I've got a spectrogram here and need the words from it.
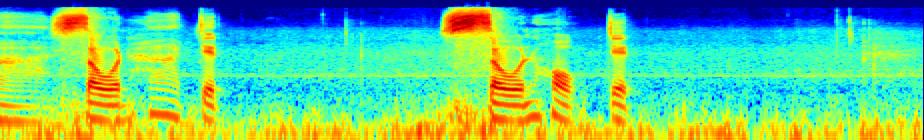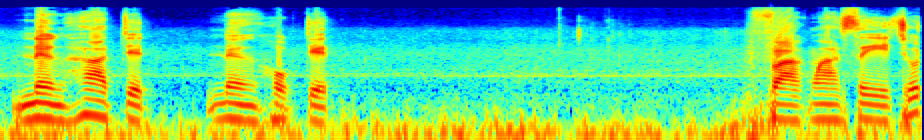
มา 057 067 157 167 ฝากมา 4 ชุด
